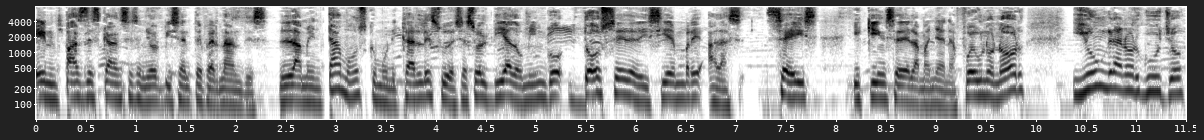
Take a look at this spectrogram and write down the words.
en paz descanse, señor Vicente Fernández. Lamentamos comunicarle su deceso el día domingo 12 de diciembre a las 6 y 15 de la mañana. Fue un honor y un gran orgullo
